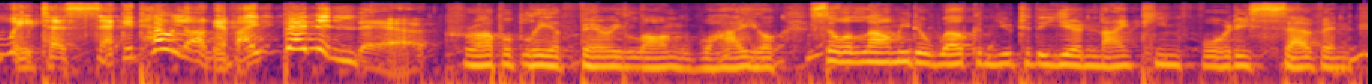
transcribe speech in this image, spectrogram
Wait a second, how long have I been in there? Probably a very long while, so allow me to welcome you to the year 1947.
